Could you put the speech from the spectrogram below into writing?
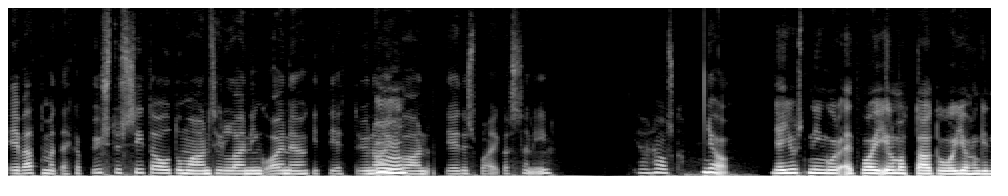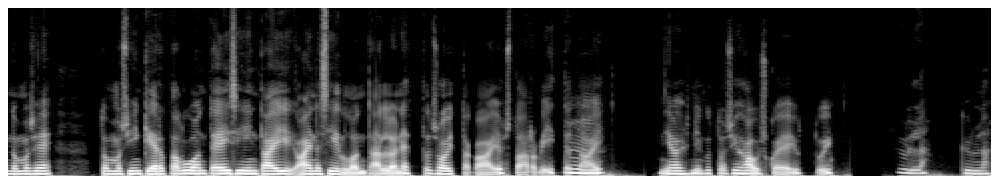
ei välttämättä ehkä pysty sitoutumaan sillä niin kuin aina johonkin tiettyyn Mm. mm. aikaan tietyssä paikassa, niin ihan hauska. Joo. Ja just niin kuin, että voi ilmoittautua johonkin tommoseen, tommosiin kertaluonteisiin tai aina silloin tällöin, että soittakaa jos tarvitte. Mm. Tai, niin olisi niin kuin tosi hauskoja juttuja. Kyllä. Kyllä.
